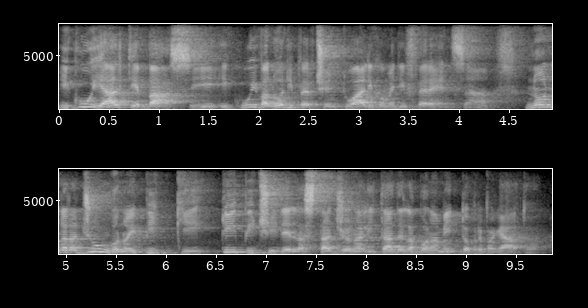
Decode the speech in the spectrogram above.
i cui alti e bassi, i cui valori percentuali come differenza non raggiungono i picchi tipici della stagionalità dell'abbonamento prepagato,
